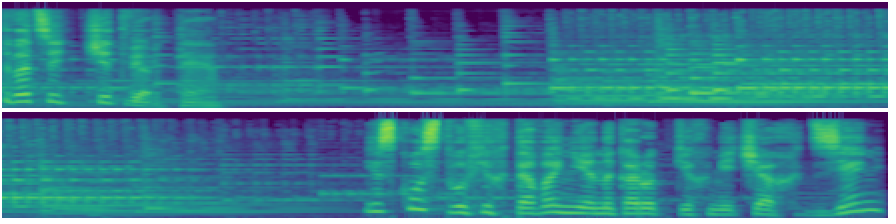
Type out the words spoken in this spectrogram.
24 Искусству фехтования на коротких мечах дзянь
